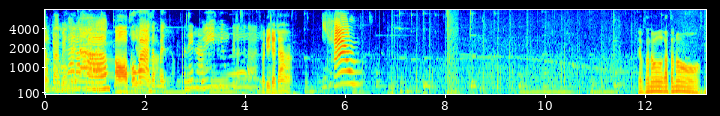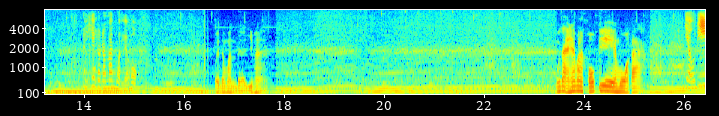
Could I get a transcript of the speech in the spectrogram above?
ต้องกลายเป็นได้ไดโนแล้วเสาร์ครับอ๋อเพราะว่าทำไม อันนี้ค่ะอุ๊ยพี่เป็นรัชดาสวัสดีจ้าจ้า มีข้าว กับซโนกับซโนไอ้เหี้ยรถน้ำมันหมดเหลือหกเปิดน้ำมันเหลือยี่ห้ามึงใส่ให้มันครบดิหมวกอะเดี๋ยวดิ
